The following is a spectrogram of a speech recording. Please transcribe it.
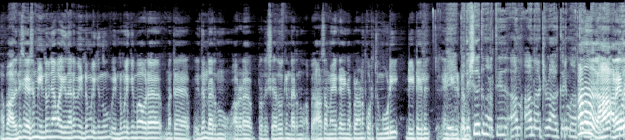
അപ്പൊ അതിനുശേഷം വീണ്ടും ഞാൻ വൈകുന്നേരം വീണ്ടും വിളിക്കുന്നു. വീണ്ടും വിളിക്കുമ്പോൾ അവരെ മറ്റേ ഇതുണ്ടായിരുന്നു. അവരുടെ പ്രതിഷേധമൊക്കെ ഉണ്ടായിരുന്നു. അപ്പോൾ ആ സമയം കഴിഞ്ഞപ്പോഴാണ് കുറച്ചും കൂടി ഡീറ്റെയിൽ എനിക്ക് കിട്ടുന്നത്. അതായത്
